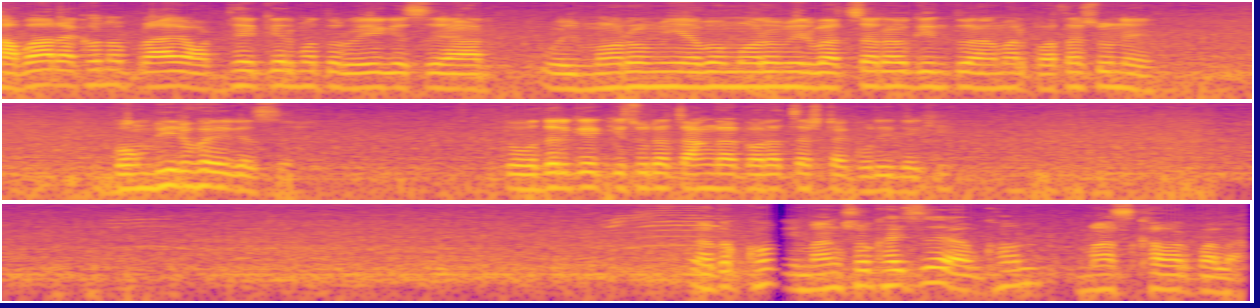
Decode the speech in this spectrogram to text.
খাবার এখনও প্রায় অর্ধেকের মতো রয়ে গেছে আর ওই মরমি এবং মরমির বাচ্চারাও কিন্তু আমার কথা শুনে গম্ভীর হয়ে গেছে। তো ওদেরকে কিছুটা চাঙ্গা করার চেষ্টা করি দেখি। এতক্ষণ মাংস খাইছে, এখন মাছ খাওয়ার পালা।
